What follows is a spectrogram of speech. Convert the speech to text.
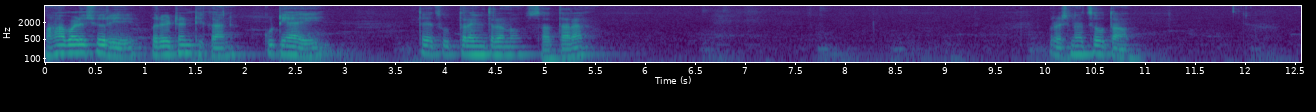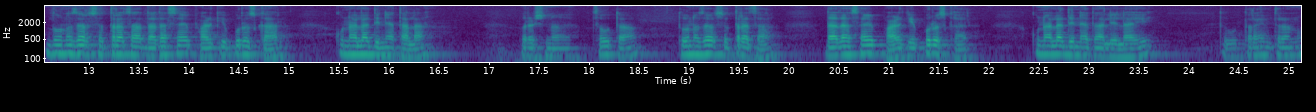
महाबळेश्वर हे पर्यटन ठिकाण कुठे आहे? तर याचं उत्तर आहे मित्रांनो सातारा. प्रश्न चौथा दोन हजार सतराचा दादासाहेब फाळके पुरस्कार कुणाला देण्यात आला? प्रश्न चौथा दोन हजार सतराचा दादासाहेब फाळके पुरस्कार कुणाला देण्यात आलेला आहे? तर उत्तर आहे मित्रांनो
